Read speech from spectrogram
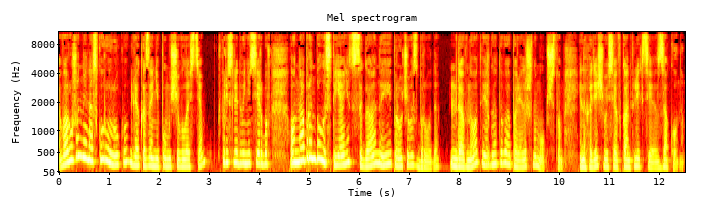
Вооруженный на скорую руку для оказания помощи властям в преследовании сербов, он набран был из пьяниц, цыган и прочего сброда, давно отвергнутого порядочным обществом и находящегося в конфликте с законом.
